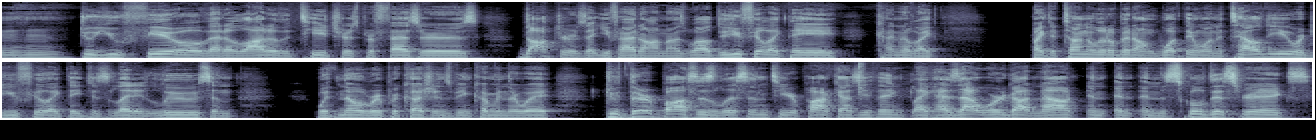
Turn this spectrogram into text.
Mm-hmm. do you feel that a lot of the teachers, professors, doctors that you've had on as well, do you feel like they kind of like bite their tongue a little bit on what they want to tell you, or do you feel like they just let it loose and with no repercussions being coming their way? Do their bosses listen to your podcast? You think like has that word gotten out in, in, in the school districts,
